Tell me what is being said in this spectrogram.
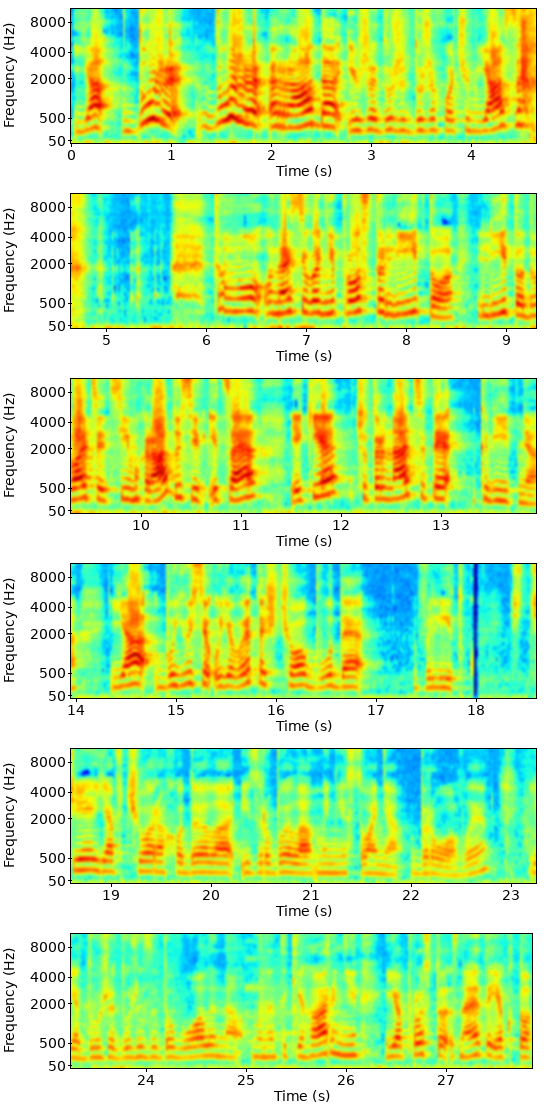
Я дуже, дуже рада і вже дуже-дуже хочу м'яса. Тому у нас сьогодні просто літо, літо 27 градусів, і це яке 14 квітня. Я боюся уявити, що буде влітку. Ще я вчора ходила і зробила мені Соня брови. Я дуже-дуже задоволена. Вони такі гарні. Я просто, знаєте, як то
